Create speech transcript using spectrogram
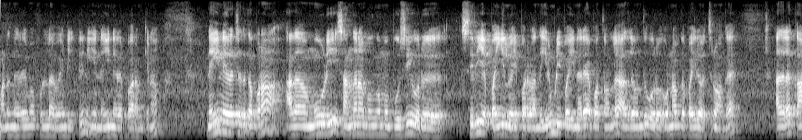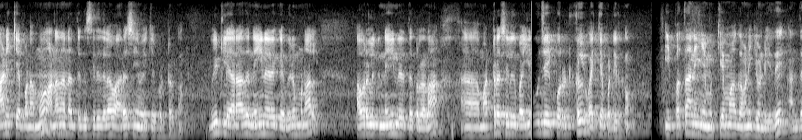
மன நிறைவாக ஃபுல்லாக வேண்டிக்கிட்டு நீங்கள் நெய் நிரப்ப ஆரம்பிக்கணும். நெய் நிறைச்சதுக்கப்புறம் அதை மூடி சந்தனம் குங்குமம் பூசி ஒரு சிறிய பையில் வைப்பார்கள். அந்த இருமுடி பை நிறையா பார்த்தோம்ல அதில் வந்து ஒரு ஒன் ஆஃப் த பையில் வச்சுருவாங்க. அதில் காணிக்க பணமும் அன்னதானத்துக்கு சிறிதளவு அரிசியும் வைக்கப்பட்டிருக்கும். வீட்டில் யாராவது நெய் நிறைக்க விரும்பினால் அவர்களுக்கு நெய் நிறுத்த கொள்ளலாம். மற்ற சிறு பையில் பூஜை பொருட்கள் வைக்கப்பட்டிருக்கும். இப்போ தான் நீங்கள் முக்கியமாக கவனிக்க வேண்டியது அந்த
